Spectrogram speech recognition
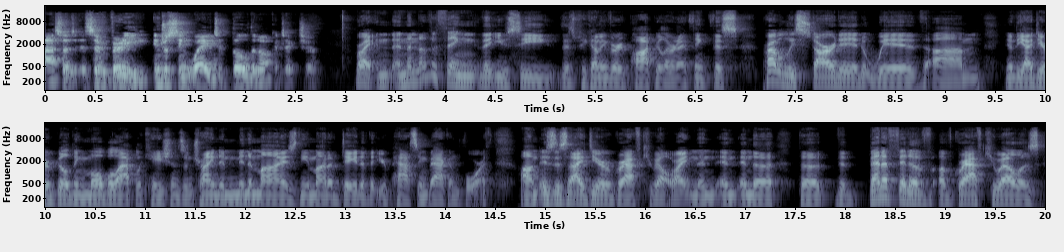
Uh, so it's a very interesting way to build an architecture. Right. And, and another thing that you see that's becoming very popular, and I think this probably started with um, you know the idea of building mobile applications and trying to minimize the amount of data that you're passing back and forth, um, is this idea of GraphQL, right? And then and, and the the the benefit of, of GraphQL is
